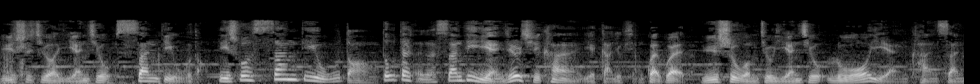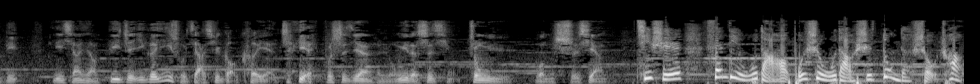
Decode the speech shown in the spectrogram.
于是就要研究三 D 舞蹈。你说三 D 舞蹈都戴那个三 D 眼镜去看，也感觉像怪怪的。于是我们就研究裸眼看三 D。你想想，逼着一个艺术家去搞科研，这也不是件很容易的事情。终于，我们实现了。其实，三 D 舞蹈不是舞蹈师动的首创，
